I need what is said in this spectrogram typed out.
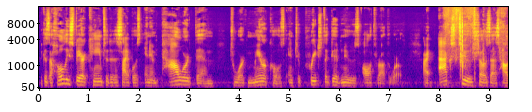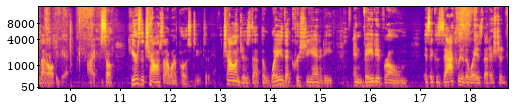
because the Holy Spirit came to the disciples and empowered them to work miracles and to preach the good news all throughout the world. All right, Acts 2 shows us how that all began. All right, so here's the challenge that I want to pose to you today The challenge is that the way that Christianity invaded Rome is exactly the ways that it should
